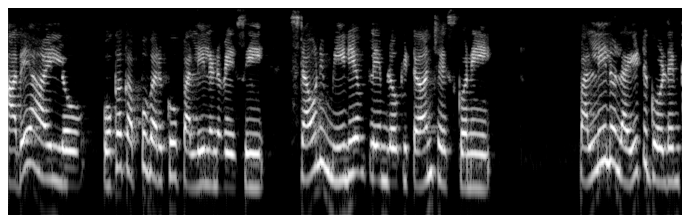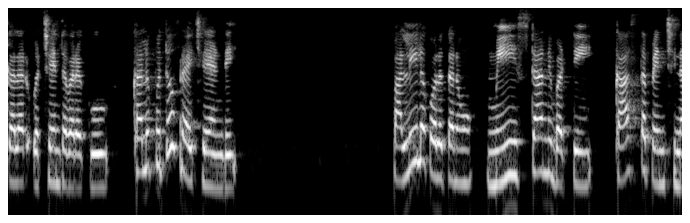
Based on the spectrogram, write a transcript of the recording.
అదే ఆయిల్లో ఒక కప్పు వరకు పల్లీలను వేసి స్టవ్ని మీడియం ఫ్లేమ్లోకి టర్న్ చేసుకొని పల్లీలు లైట్ గోల్డెన్ కలర్ వచ్చేంత వరకు కలుపుతూ ఫ్రై చేయండి. పల్లీల కొలతను మీ ఇష్టాన్ని బట్టి కాస్త పెంచిన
